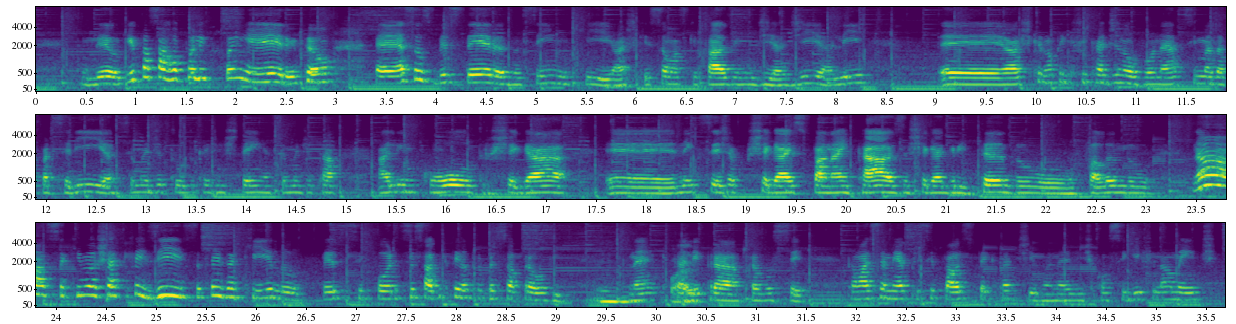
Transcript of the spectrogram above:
entendeu? Gui passar roupa limpa o banheiro, então é, essas besteiras, assim, que acho que são as que fazem o dia a dia ali, é, acho que não tem que ficar de novo, né? Acima da parceria, acima de tudo que a gente tem, acima de estar tá ali um com o outro, chegar, é, nem que seja chegar a espanar em casa, chegar gritando, falando, nossa, que meu chefe fez isso, fez aquilo. Mesmo se for, você sabe que tem outra pessoa para ouvir, uhum, né? Que tá ali pra, pra você. Então essa é a minha principal expectativa, né? A gente conseguir finalmente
